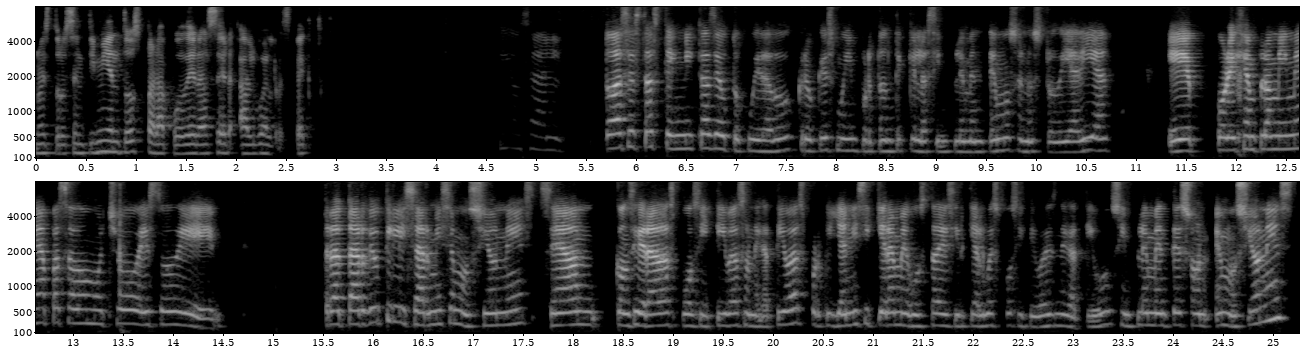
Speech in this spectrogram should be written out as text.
nuestros sentimientos para poder hacer algo al respecto. Sí, o sea, todas estas técnicas de autocuidado creo que es muy importante que las implementemos en nuestro día a día. Eh, por ejemplo, a mí me ha pasado mucho eso de tratar de utilizar mis emociones, sean consideradas positivas o negativas, porque ya ni siquiera me gusta decir que algo es positivo o es negativo, simplemente son emociones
